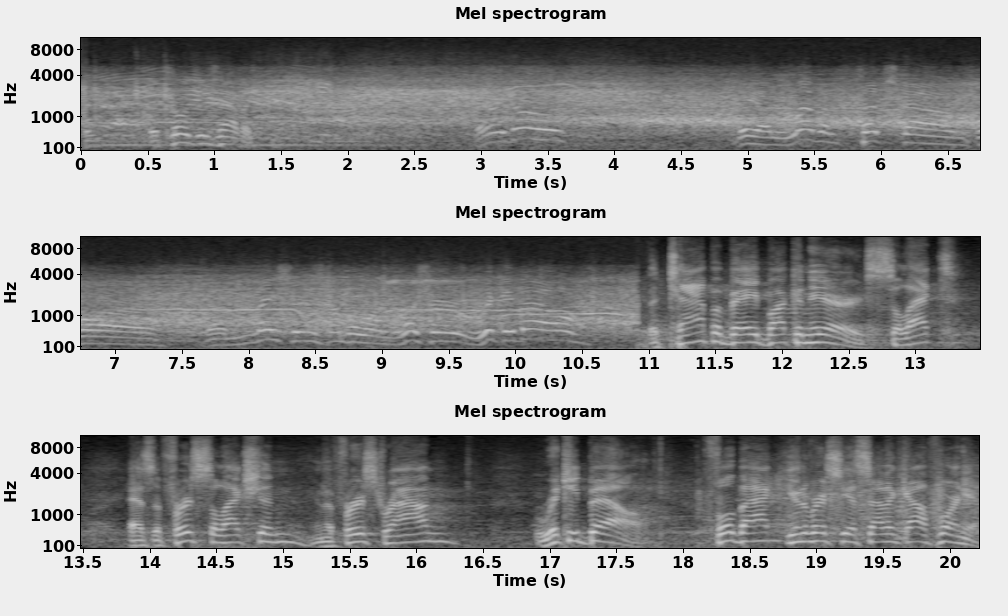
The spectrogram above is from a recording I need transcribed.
The Trojans have it. There he goes. The 11th touchdown for the nation's number one rusher, Ricky Bell. The Tampa Bay Buccaneers select as the first selection in the first round, Ricky Bell, fullback, University of Southern California.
